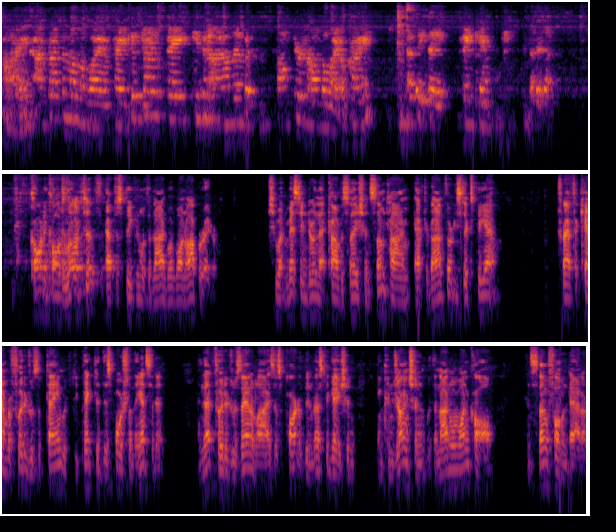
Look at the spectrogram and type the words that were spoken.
All right, I've got them on the way, okay? Just try to stay, keep an eye on them, but officers are on the way, okay? Okay, thanks. Thank you. Called a relative after speaking with the 911 operator. She went missing during that conversation sometime after 9:36 p.m. Traffic camera footage was obtained which depicted this portion of the incident, and that footage was analyzed as part of the investigation in conjunction with the 911 call and cell phone data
